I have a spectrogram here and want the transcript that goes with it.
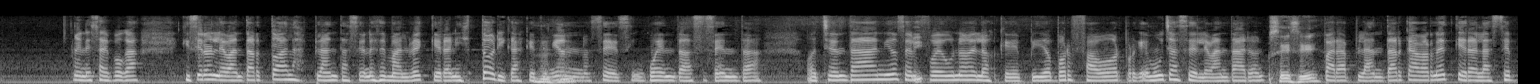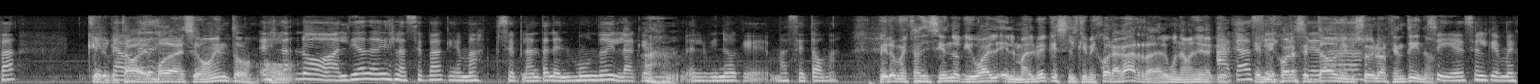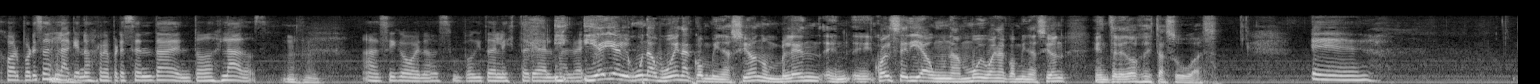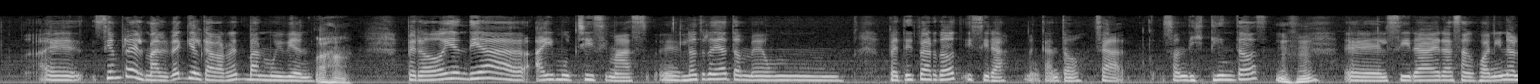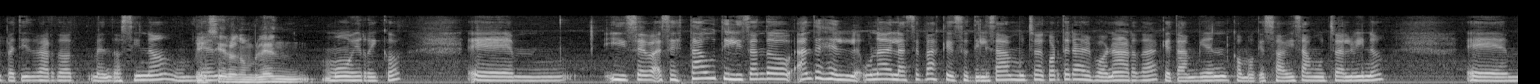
en esa época quisieron levantar todas las plantaciones de Malbec que eran históricas, que tenían, no sé, 50, 60, 80 años, él Y- fue uno de los que pidió por favor, porque muchas se levantaron Sí, sí. para plantar Cabernet, que era la cepa ¿Que El lo que estaba de moda en ese momento? es ¿O- la- no, al día de hoy es la cepa que más se planta en el mundo y la que el vino que más se toma. Pero me estás diciendo que igual el Malbec es el que mejor agarra de alguna manera, que Acá el sí mejor que aceptado en el suelo argentino. Sí, es el que mejor, por eso es la que nos representa en todos lados. Así que bueno, es un poquito de la historia del Malbec. ¿Y, y hay alguna buena combinación, un blend? en- eh, ¿Cuál sería una muy buena combinación entre dos de estas uvas? Eh, eh, siempre el Malbec y el Cabernet van muy bien. Ajá. Pero hoy en día hay muchísimas. El otro día tomé un Petit Verdot y Syrah, me encantó. O sea, son distintos. Eh, el Syrah era sanjuanino, el Petit Verdot mendocino, un blend Hicieron un blend. muy rico. Eh, y se está utilizando, antes el, una de las cepas que se utilizaba mucho de corte era el Bonarda, que también como que suaviza mucho el vino. Eh,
